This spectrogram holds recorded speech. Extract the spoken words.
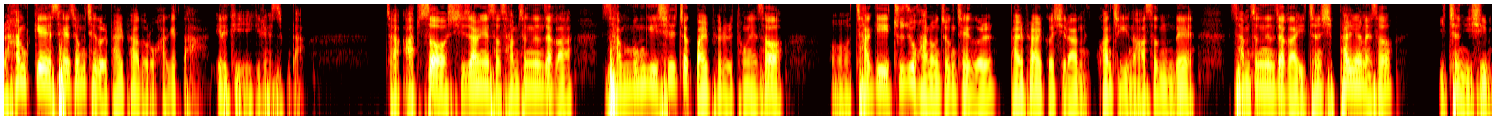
함께 새 정책을 발표하도록 하겠다. 이렇게 얘기를 했습니다. 자, 앞서 시장에서 삼성전자가 3분기 실적 발표를 통해서 어, 차기 주주 환원 정책을 발표할 것이란 관측이 나왔었는데 삼성전자가 2018년에서 2020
